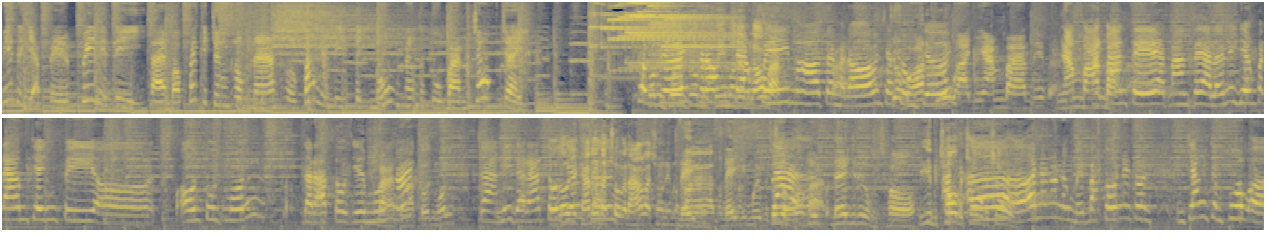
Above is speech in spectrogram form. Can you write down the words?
មានរយៈពេល2នាទីតែបើបេក្ខជនក្រុមណាធ្វើប៉ះនាទីតិចនោះនឹងទទួលបានជោគជ័យ សូមអញ្ជើញក្រុមទាំងពីរមកតែម្ដងចាសូមអញ្ជើញអាចញ៉ាំបានទេញ៉ាំបានបានទេអត់បានទេឥឡូវនេះយើងផ្ដើមចេញពីប្អូនទូចមុនតារាតូចយើងមុនណាតូចមុនចានេះតារាតូចយើងខាងនេះមកចូលកណ្ដាលមកចូលនេះមកដេកដេកជាមួយបឈរដេកឬបឈរនេះបឈរបឈរបឈរអឺហ្នឹងហ្នឹងមិនបាសកូនទេកូនអញ្ចឹងចំពោះអឺ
